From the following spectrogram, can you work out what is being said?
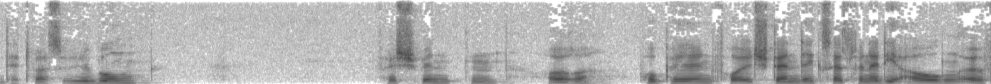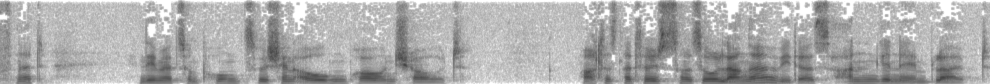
Mit etwas Übung verschwinden eure Pupillen vollständig, selbst wenn er die Augen öffnet, indem er zum Punkt zwischen den Augenbrauen schaut. Macht es natürlich nur so lange, wie das angenehm bleibt.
